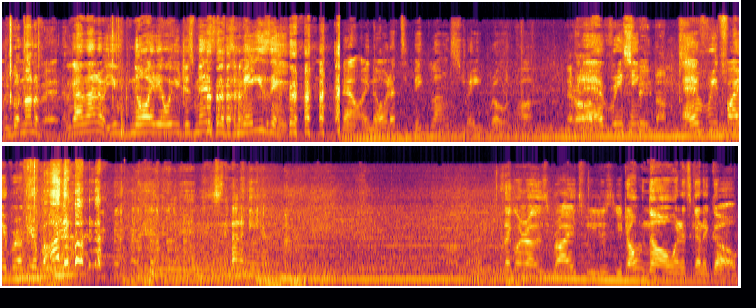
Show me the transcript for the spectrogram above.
we've got none of it. We got none of it. You have no idea what you just missed. It's amazing. now, I know that's a big, long, straight road, huh? There are everything, speed bumps. Every fiber of your body. Oh, no, no. Stand here. It's like one of those rides where you just you don't know when it's gonna go.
